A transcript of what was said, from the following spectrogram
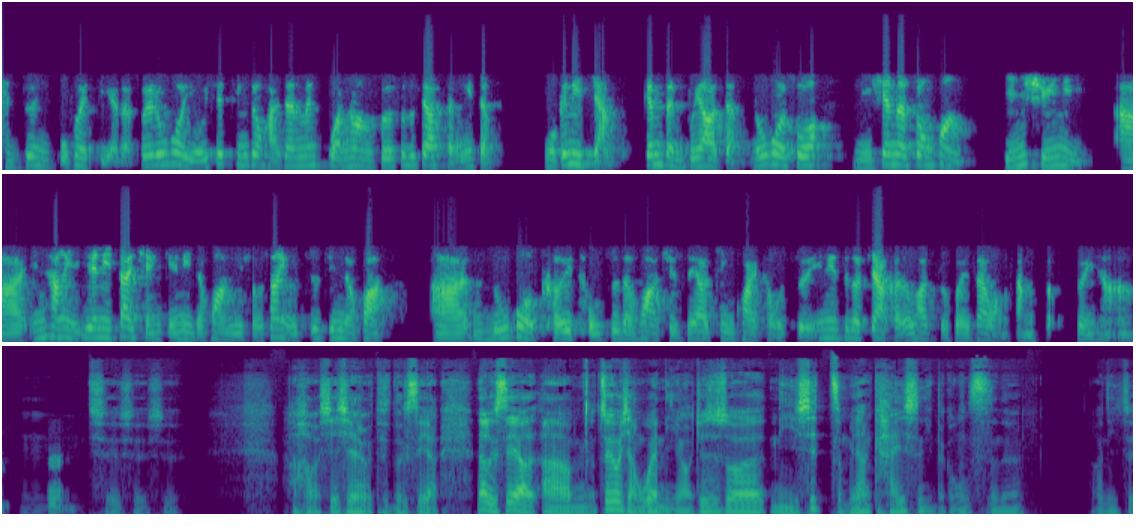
肯定不会跌的，所以如果有一些听众还在那边观望，说是不是要等一等？我跟你讲，根本不要等。如果说你现在状况允许你啊，银行也愿意贷钱给你的话，你手上有资金的话啊，如果可以投资的话，其实要尽快投资，因为这个价格的话只会再往上走。对哈，嗯嗯，是是是，好，谢谢 Lucia。那 Lucia 啊，最后想问你哦，就是说你是怎么样开始你的公司呢？啊，你这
